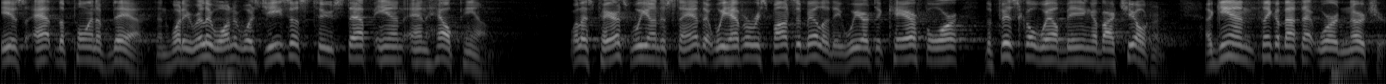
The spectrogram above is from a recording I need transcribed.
is at the point of death. And what he really wanted was Jesus to step in and help him. Well, as parents, we understand that we have a responsibility. We are to care for the physical well being of our children. Again, think about that word nurture.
